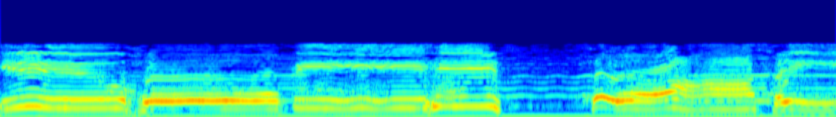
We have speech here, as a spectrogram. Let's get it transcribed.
又何必花费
